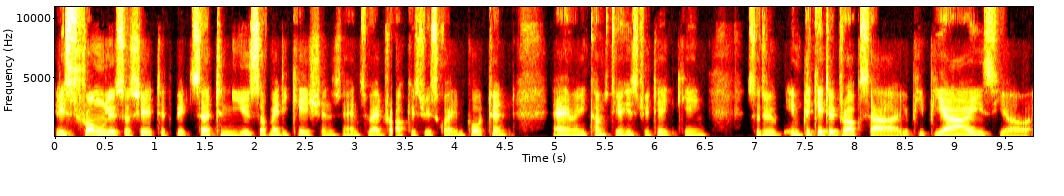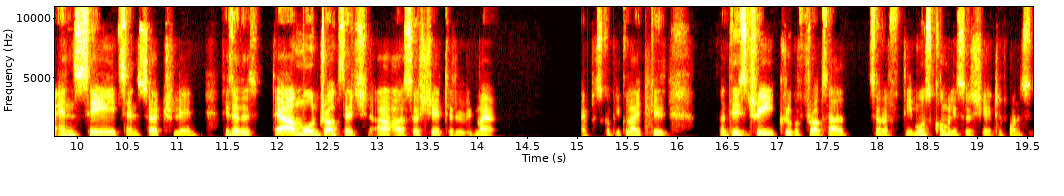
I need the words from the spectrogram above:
It is strongly associated with certain use of medications, and so where drug history is quite important. And when it comes to your history taking, so the implicated drugs are your PPIs, your NSAIDs, and sertraline. These are the, there are more drugs that are associated with microscopic colitis, but these three group of drugs are sort of the most commonly associated ones.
